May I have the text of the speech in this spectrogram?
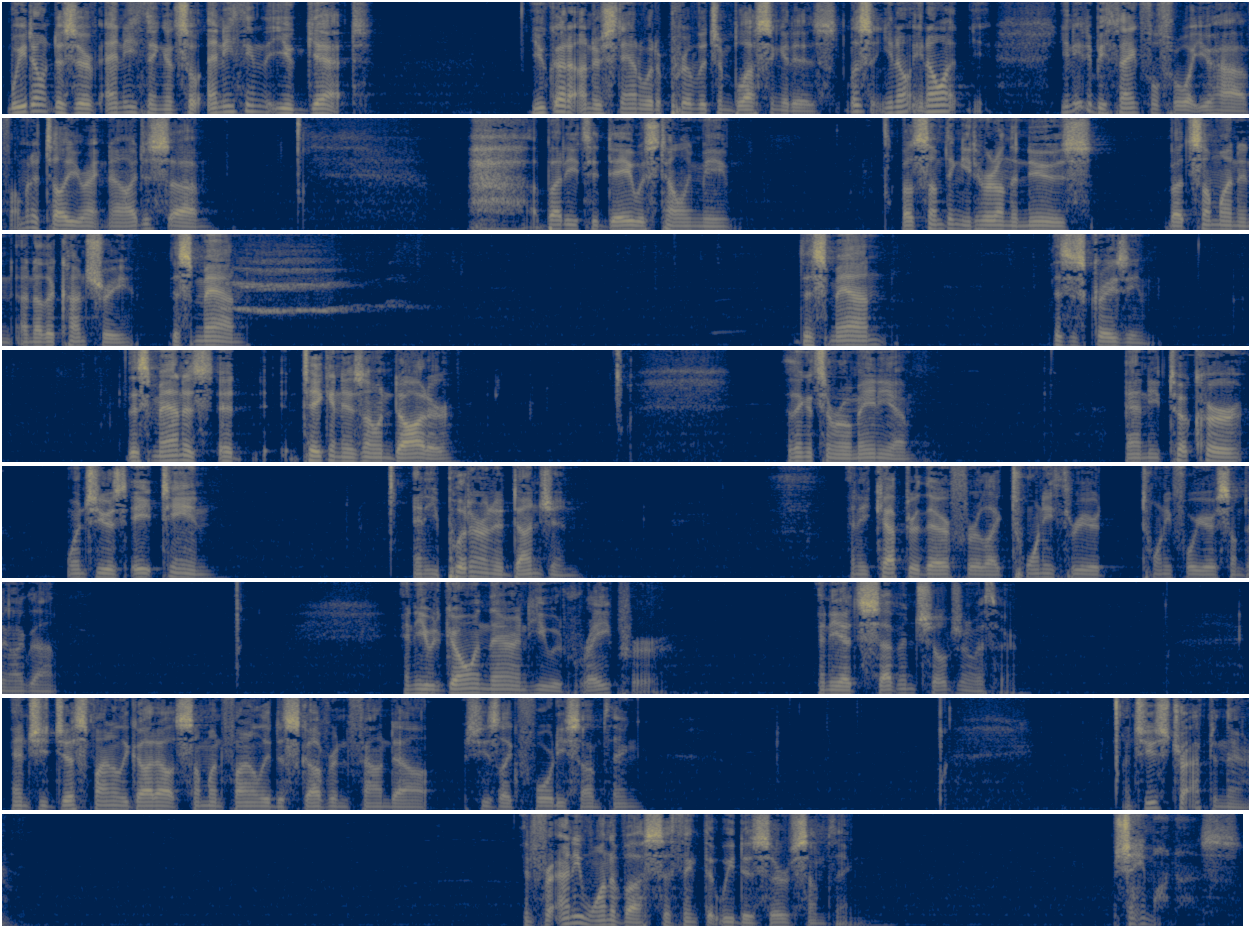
We don't deserve anything, and so anything that you get, you've got to understand what a privilege and blessing it is. Listen, you know, you know what? You need to be thankful for what you have. I'm going to tell you right now. I just um, a buddy today was telling me about something he'd heard on the news about someone in another country. This man, this man, this is crazy. This man has had taken his own daughter. I think it's in Romania. And he took her when she was 18 and he put her in a dungeon. And he kept her there for like 23 or 24 years, something like that. And he would go in there and he would rape her. And he had seven children with her and she just finally got out. Someone finally discovered and found out. She's like 40 something. And she's trapped in there. And for any one of us to think that we deserve something, shame on us.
